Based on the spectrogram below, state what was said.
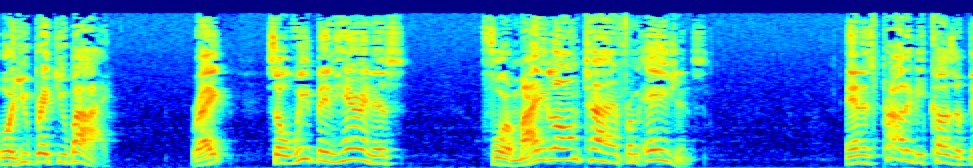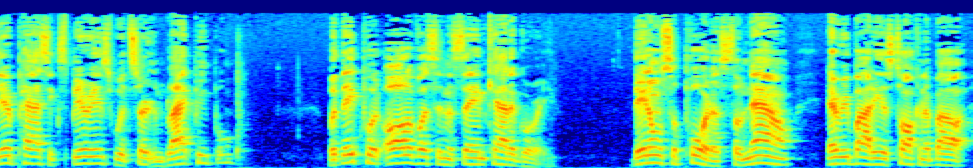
Or you break, you buy. Right? So we've been hearing this for a mighty long time from Asians. And it's probably because of their past experience with certain black people. But they put all of us in the same category. They don't support us. So now everybody is talking about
